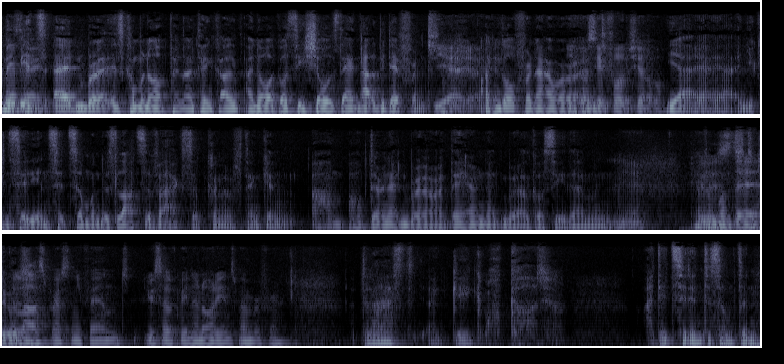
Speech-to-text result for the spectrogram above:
maybe it's Edinburgh is coming up, and I think I'll, I know I'll go see shows then. That'll be different. Yeah, yeah. I can go for an hour. You go and- see a full show. Yeah, yeah, yeah. And you can sit in, and sit someone. There's lots of acts. I'm kind of thinking, oh, I'm up there in Edinburgh, or they are in Edinburgh. I'll go see them, and Yeah. have Who a was month the, to do the it. last person you found yourself being an audience member for? The last uh, gig, oh god, I did sit into something.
